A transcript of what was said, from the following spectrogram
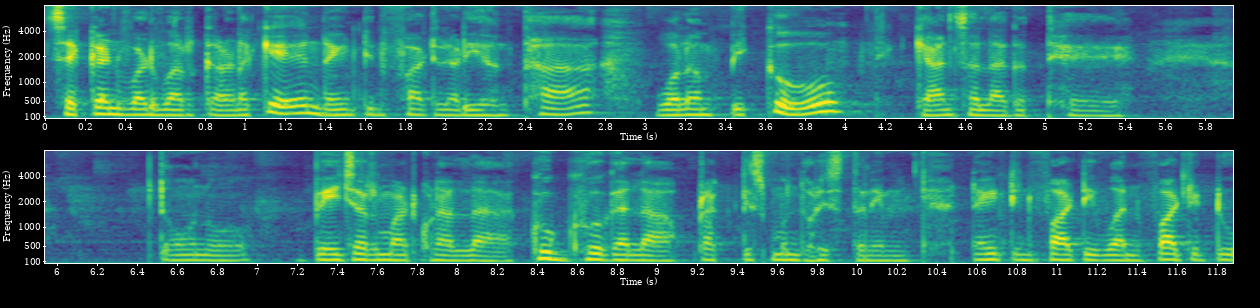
ಸೆಕೆಂಡ್ ವರ್ಲ್ಡ್ ವಾರ್ ಕಾರಣಕ್ಕೆ ನೈನ್ಟೀನ್ ಫಾರ್ಟಿ ನಡೆಯುವಂಥ ಒಲಂಪಿಕ್ಕು ಕ್ಯಾನ್ಸಲ್ ಆಗುತ್ತೆ. ಅವನು ಬೇಜಾರು ಮಾಡ್ಕೊಳಲ್ಲ, ಕುಗ್ಗಿ ಹೋಗಲ್ಲ ಪ್ರಾಕ್ಟೀಸ್ ಮುಂದುವರಿಸ್ತಾನೆ. Nineteen forty one forty two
